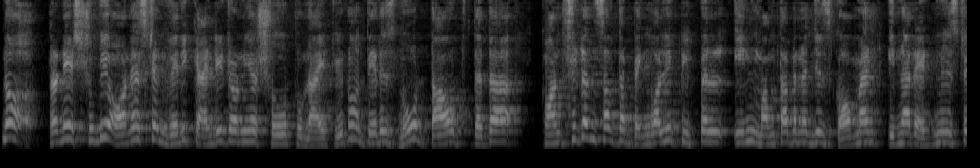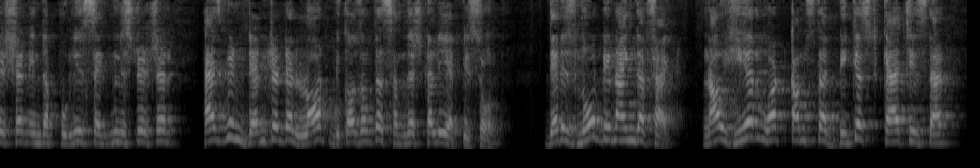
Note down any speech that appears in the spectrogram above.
No, Pranesh, to be honest and very candid on your show tonight, you know, there is no doubt that the confidence of the Bengali people in Mamata Banerjee's government, in her administration, in the police administration, has been dented a lot because of the Sandeshkali episode. There is no denying the fact. Now, here, what comes the biggest catch is that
